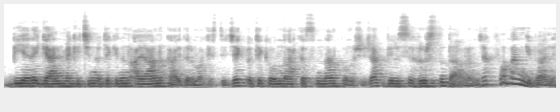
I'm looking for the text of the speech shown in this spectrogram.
bir yere gelmek için ötekinin ayağını kaydırmak isteyecek. Öteki onun arkasından konuşacak. Birisi hırslı davranacak falan gibi hani.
